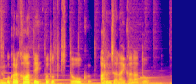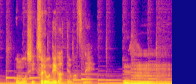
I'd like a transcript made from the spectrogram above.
そこから変わっていくことってきっと多くあるんじゃないかなと思うし、それを願ってますね。ううんん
